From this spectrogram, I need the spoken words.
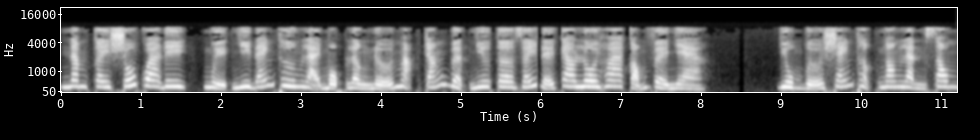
Năm cây số qua đi, Nguyệt Nhi đáng thương lại một lần nữa mặt trắng bệt như tơ giấy để cao lôi hoa cổng về nhà. Dùng bữa sáng thật ngon lành xong,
